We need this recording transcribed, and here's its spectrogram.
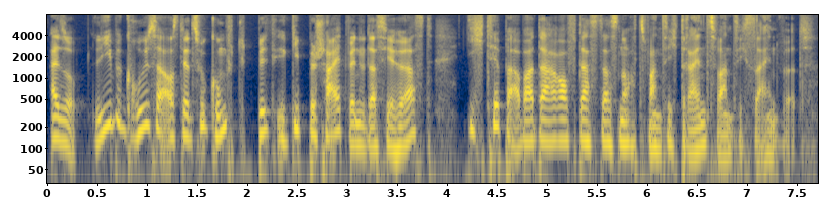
Also, liebe Grüße aus der Zukunft. Gib Bescheid, wenn du das hier hörst. Ich tippe aber darauf, dass das noch 2023 sein wird.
